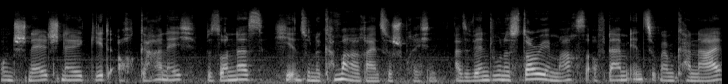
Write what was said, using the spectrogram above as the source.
Und schnell, schnell geht auch gar nicht, besonders hier in so eine Kamera reinzusprechen. Also wenn du eine Story machst auf deinem Instagram-Kanal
